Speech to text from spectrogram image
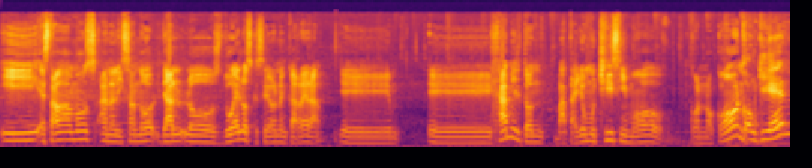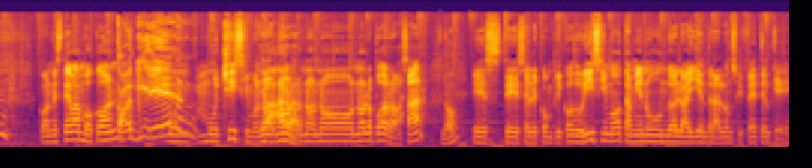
Y estábamos analizando ya los duelos que se dieron en carrera. Eh, eh, Hamilton batalló muchísimo con Ocon, con, ¿Con quién? Esteban Bocón. ¿Con quién? Muchísimo, Qué no, no, no, no, no lo puedo rebasar. ¿No? Este se le complicó durísimo. También hubo un duelo ahí entre Alonso y Fettel que,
